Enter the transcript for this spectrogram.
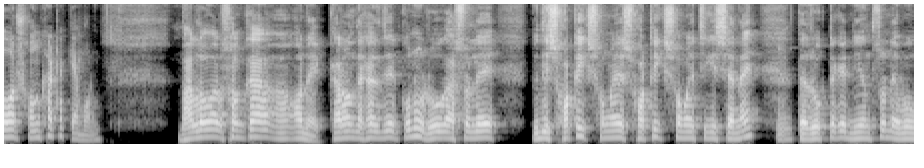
হওয়ার সংখ্যাটা কেমন? ভালো হওয়ার সংখ্যা অনেক। কারণ দেখা যায় যে কোনো রোগ আসলে যদি সঠিক সময়ে সঠিক সময়ে চিকিৎসা নেয় তা রোগটাকে নিয়ন্ত্রণ এবং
